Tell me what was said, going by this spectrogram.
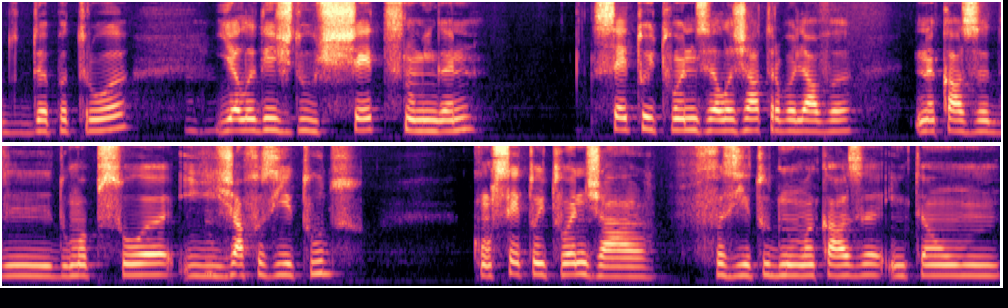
da patroa uhum. e ela, desde os sete, se não me engano, 7, 8 anos ela já trabalhava na casa de, de uma pessoa e já fazia tudo. Com 7, 8 anos já fazia tudo numa casa, então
